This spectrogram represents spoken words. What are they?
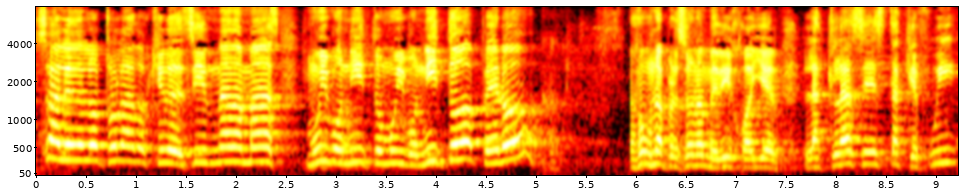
sale del otro lado. Quiere decir nada más, muy bonito, muy bonito, pero una persona me dijo ayer, la clase esta que fui,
